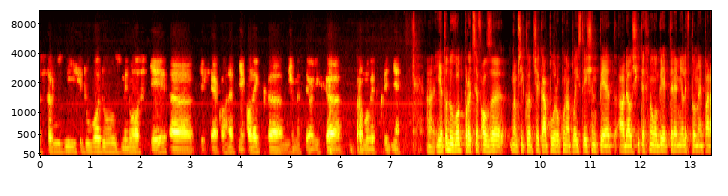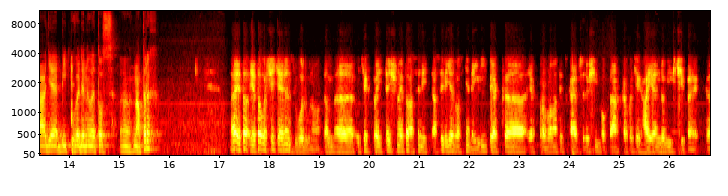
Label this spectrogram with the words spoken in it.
z různých důvodů z minulosti. Eh, těch je jako hned několik, můžeme si o nich promluvit klidně. Je to důvod, proč se v Alze například čeká půl roku na PlayStation 5 a další technologie, které měly v plné parádě být uvedeny letos na trh? Je to, je to určitě jeden z důvodů. No. Tam, uh, u těch PlayStationů je to asi, asi vidět vlastně nejlíp, jak, uh, jak problematická je především poptávka po těch high-endových čipech, uh,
